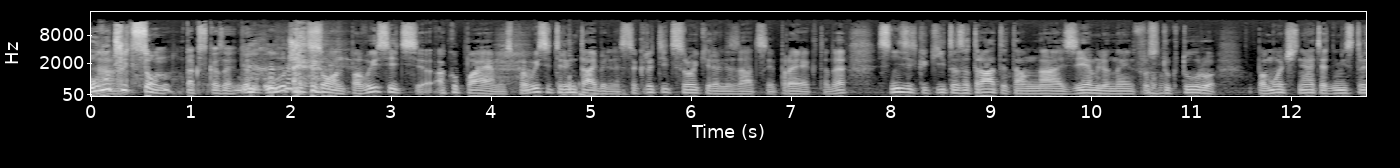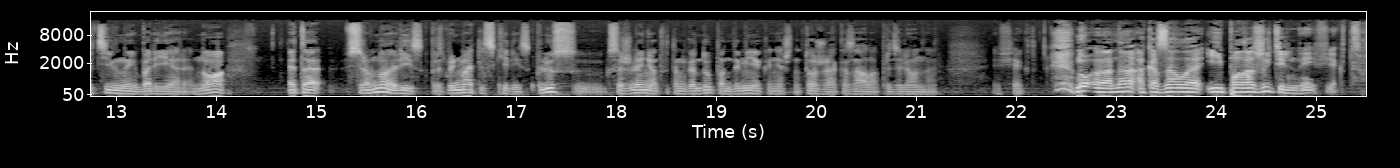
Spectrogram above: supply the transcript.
Улучшить сон, так сказать, да? Улучшить сон, повысить окупаемость, повысить рентабельность, сократить сроки реализации проекта, да? снизить какие-то затраты там на землю, на инфраструктуру, помочь снять административные барьеры. Но это все равно риск, предпринимательский риск. Плюс, к сожалению, вот в этом году пандемия, конечно, тоже оказала определенное эффект. Но она оказала и положительный эффект,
